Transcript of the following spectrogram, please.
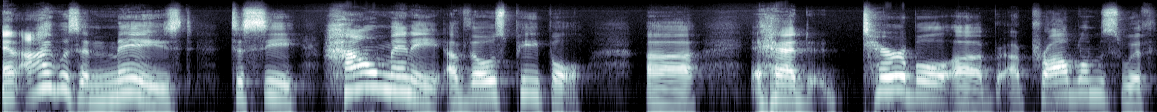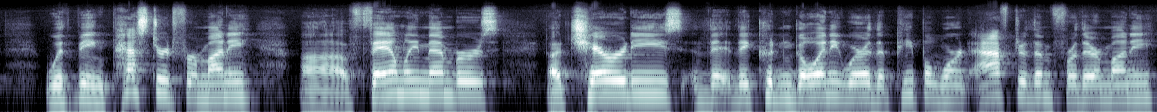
And I was amazed to see how many of those people uh, had terrible uh, uh, problems with, with being pestered for money, uh, family members, uh, charities, they, they couldn't go anywhere, that people weren't after them for their money.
